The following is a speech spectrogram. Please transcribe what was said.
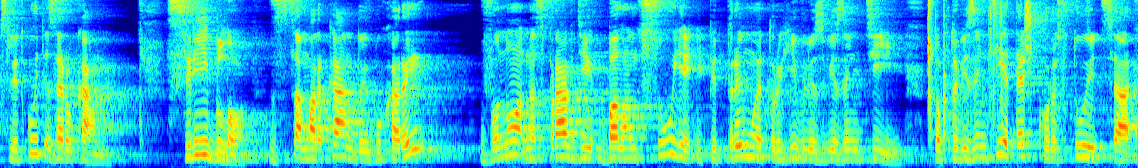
слідкуйте за руками. Срібло з Самарканду і Бухари воно насправді балансує і підтримує торгівлю з Візантії. Тобто Візантія теж користується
